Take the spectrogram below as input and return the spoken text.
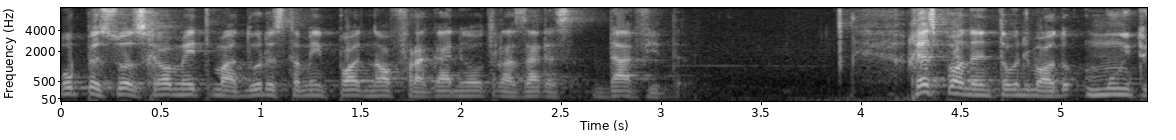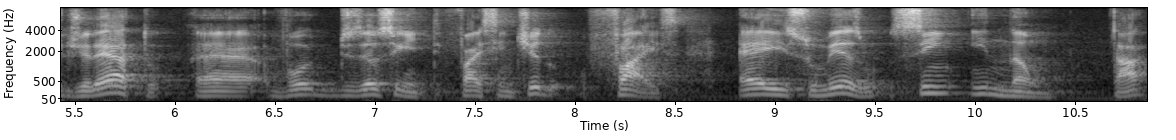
ou pessoas realmente maduras também podem naufragar em outras áreas da vida. Respondendo então de modo muito direto, é, vou dizer o seguinte: faz sentido? Faz. É isso mesmo? Sim e não. Tá?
